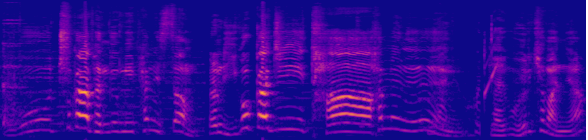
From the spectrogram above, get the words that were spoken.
그리고 추가 변경 및 편의성. 여러분들 이것까지 다 하면은 야 이거 왜 이렇게 많냐?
